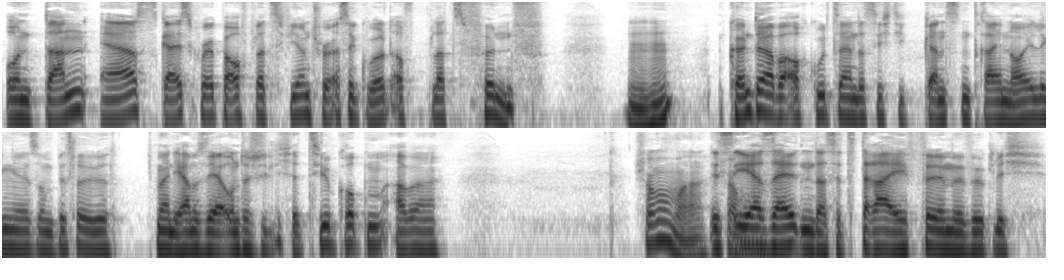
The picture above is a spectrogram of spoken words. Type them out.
Und dann erst Skyscraper auf Platz 4 und Jurassic World auf Platz 5. Mhm. Könnte aber auch gut sein, dass sich die ganzen drei Neulinge so ein bisschen. Ich meine, die haben sehr unterschiedliche Zielgruppen, aber Schauen wir mal. ist eher mal. selten, dass jetzt drei Filme wirklich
